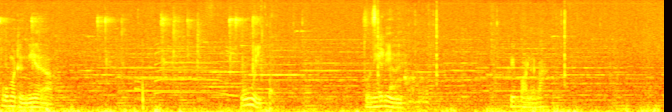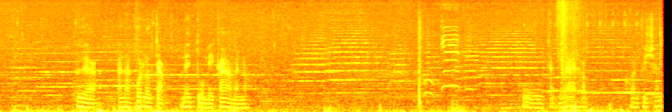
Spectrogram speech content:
พูดมาถึงนี่เลยเหรออุ้ย ตัวนี้ดีคลิบอลเลยปะเพื่ออนาคตเราจับได้ตัวเมกามันเนาะโอ้จับไม่ได้ครับ confusion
